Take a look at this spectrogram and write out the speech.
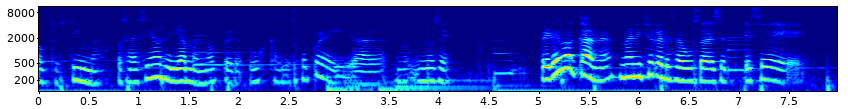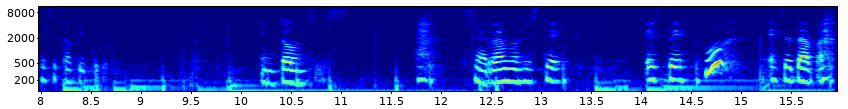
autoestima. O sea, así no se llama, ¿no? Pero búscalo, está por ahí, la verdad, no, sé. Pero es bacana, me han dicho que les ha gustado ese, ese, ese capítulo. Entonces, cerramos este, este, uh, esta etapa.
